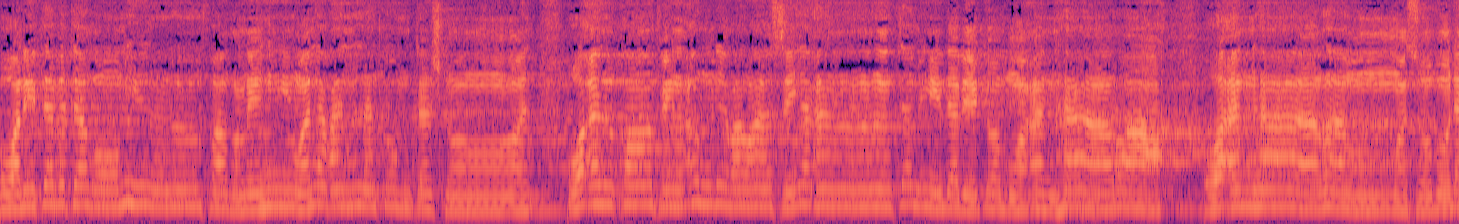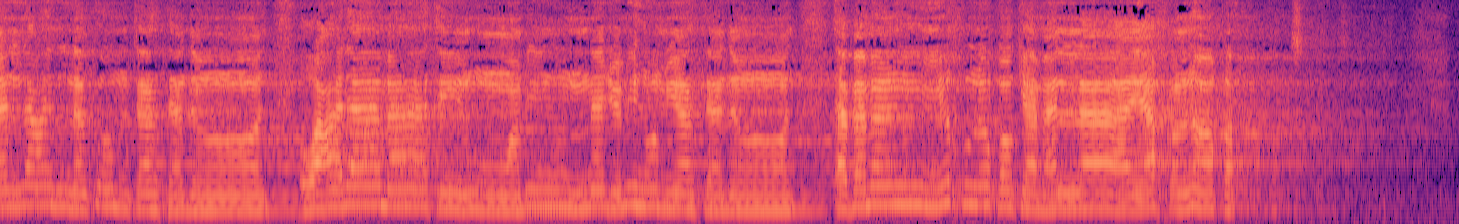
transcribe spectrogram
ولتبتغوا من فضله ولعلكم تشكرون. وألقى في الأرض رواسي أن تميد بكم وأنهارا وأنهارا وسبلا لعلكم تهتدون. وعلامات وبالنجم هم يهتدون. أفمن يخلق كمن لا يخلق؟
